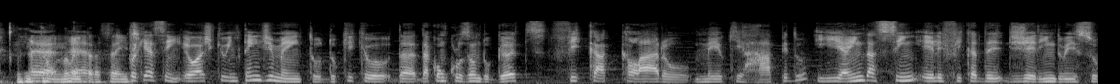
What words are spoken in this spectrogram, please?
então é, não é, ir pra frente. Porque assim, eu acho que o entendimento do que, que o, da, da conclusão do Guts fica claro meio que rápido e ainda assim ele fica de, digerindo isso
